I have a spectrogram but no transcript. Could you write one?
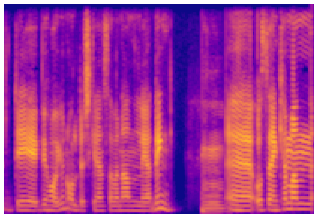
det, vi har ju en åldersgräns av en anledning. Mm. Eh, och sen kan man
